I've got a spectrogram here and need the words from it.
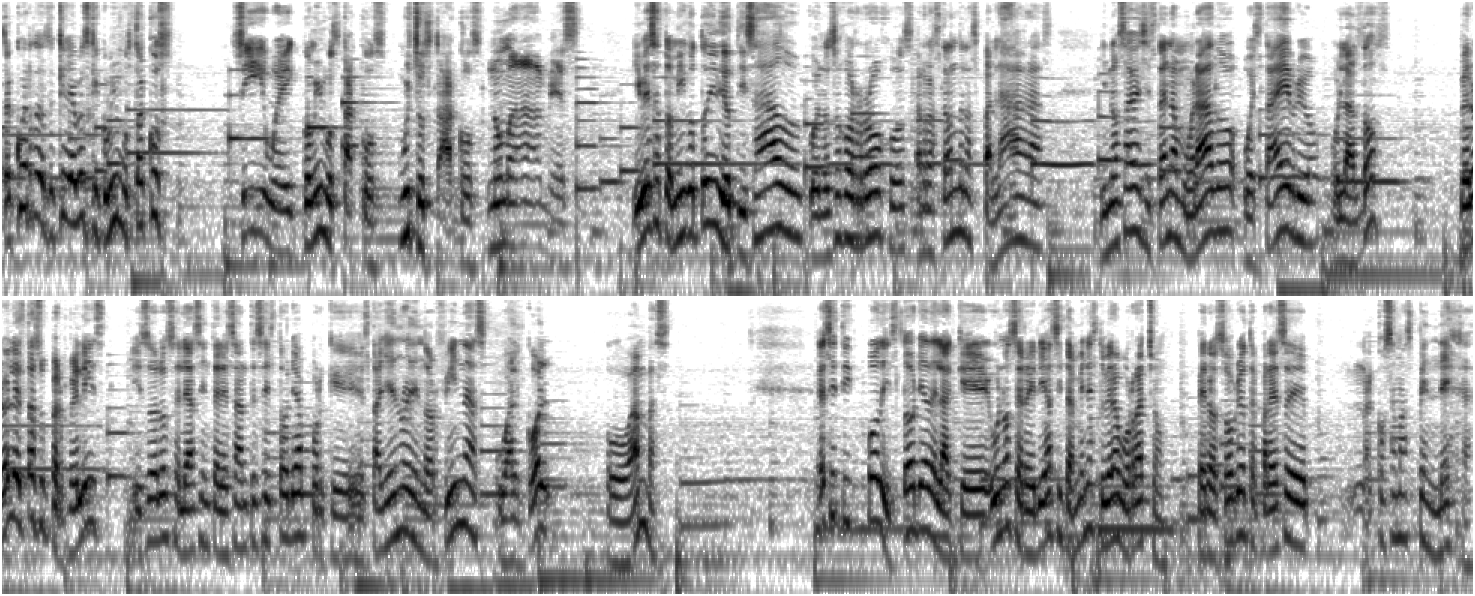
¿Te acuerdas de aquella vez que comimos tacos? Sí, güey, comimos tacos, muchos tacos, no mames. Y ves a tu amigo todo idiotizado, con los ojos rojos, arrastrando las palabras, y no sabe si está enamorado o está ebrio o las dos. Pero él está súper feliz y solo se le hace interesante esa historia porque está lleno de endorfinas o alcohol o ambas. Ese tipo de historia de la que uno se reiría si también estuviera borracho, pero sobrio te parece la cosa más pendeja.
